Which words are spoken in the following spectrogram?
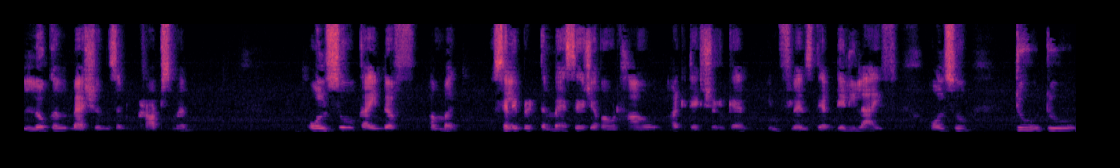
local masons and craftsmen. Also kind of um, celebrate the message about how architecture can influence their daily life. Also to to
